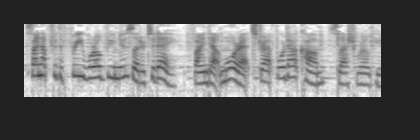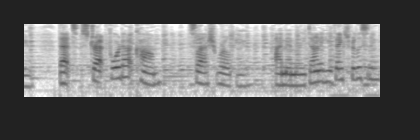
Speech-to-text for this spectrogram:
Sign up for the free Worldview newsletter today. Find out more at stratfor.com slash worldview. That's stratfor.com slash worldview. I'm Emily Donahue. Thanks for listening.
